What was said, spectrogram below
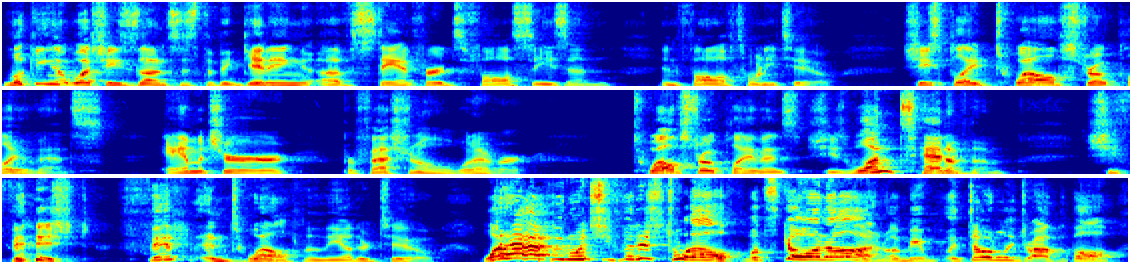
looking at what she's done since the beginning of Stanford's fall season in fall of 22, she's played 12 stroke play events, amateur, professional, whatever. 12 stroke play events. She's won 10 of them. She finished fifth and 12th in the other two. What happened when she finished 12th? What's going on? I mean, we totally dropped the ball.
